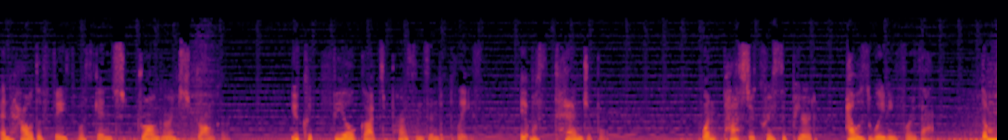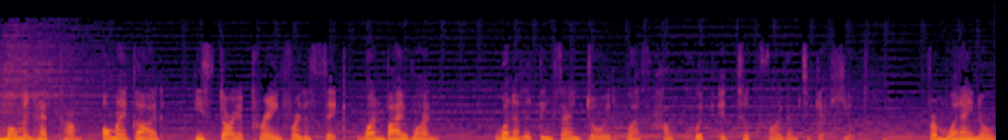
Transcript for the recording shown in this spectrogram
and how the faith was getting stronger and stronger. You could feel God's presence in the place. It was tangible. When Pastor Chris appeared, I was waiting for that. The moment had come. Oh my God! He started praying for the sick, one by one. One of the things I enjoyed was how quick it took for them to get healed. From what I know,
